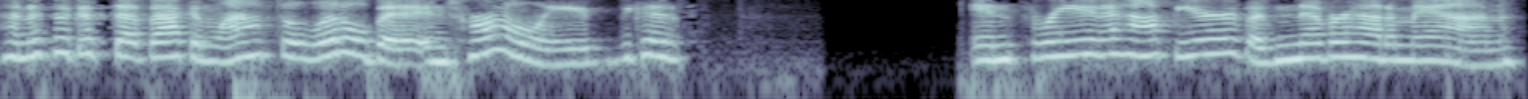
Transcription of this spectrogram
kind of took a step back and laughed a little bit internally because in three and a half years, I've never had a man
